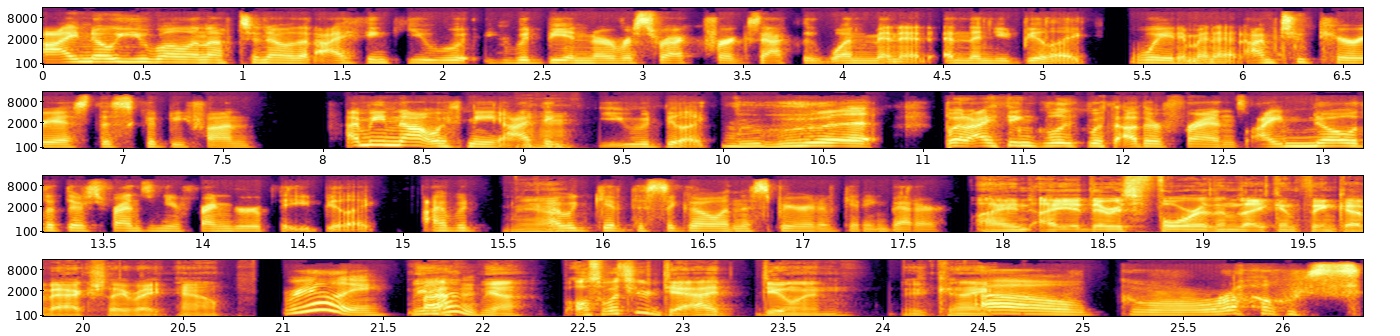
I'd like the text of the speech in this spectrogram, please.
I know you well enough to know that I think you, would you would be a nervous wreck for exactly one minute. And then you'd be like, wait a minute, I'm too curious. This could be fun. I mean, not with me. I think mm-hmm. you would be like, "Bleh." but I think like with other friends, I know that there's friends in your friend group that you'd be like, I would, yeah, I would give this a go in the spirit of getting better. I, I there is four of them that I can think of actually right now. Really Yeah, fun. yeah. Also, what's your dad doing? Can I? Oh, gross.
